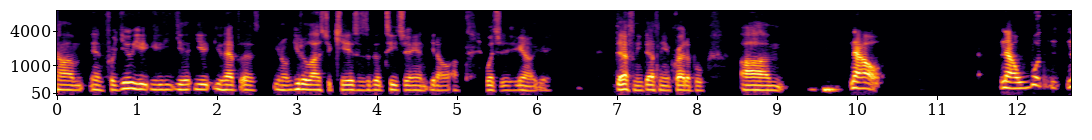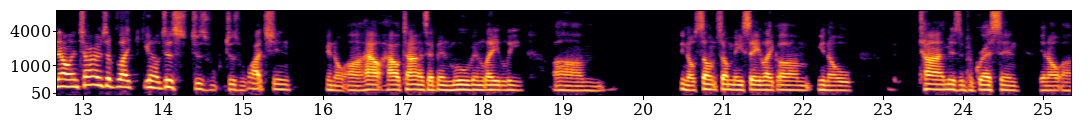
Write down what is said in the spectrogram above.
um and for you you you you you have uh, you know utilized your kids as a good teacher and you know which is you know definitely definitely incredible. Um, now now what now in terms of like you know just just just watching you know uh, how how times have been moving lately um you know some some may say like um you know time isn't progressing you know uh,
